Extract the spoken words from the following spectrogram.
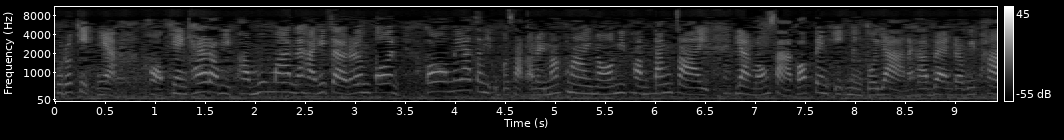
ธุรกิจเนี่ยขอเพียงแค่เรามีความมุ่งมั่นนะคะ ที่จะเริ่มต้น ก็ไม่น่าจะมีอุปสรรคอะไรมากมายเนาะมีความตั้งใจ อย่างน้องสาก็เป็นอีกหนึ่งตัวอย่างนะคะ แบรนด์รวิภา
